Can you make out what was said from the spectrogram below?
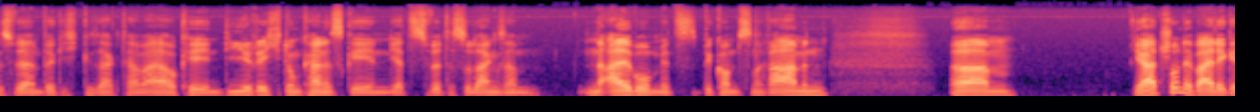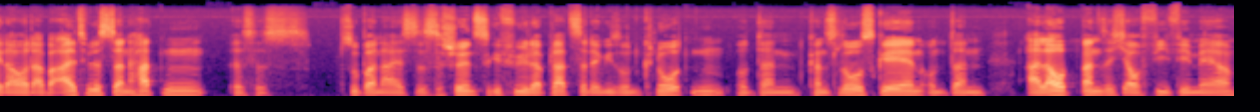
bis wir dann wirklich gesagt haben, ah, okay, in die Richtung kann es gehen. Jetzt wird es so langsam ein Album, jetzt bekommt es einen Rahmen. Ähm, ja, hat schon eine Weile gedauert, aber als wir das dann hatten, ist es super nice. Das ist das schönste Gefühl, da platzt dann irgendwie so ein Knoten und dann kann es losgehen und dann erlaubt man sich auch viel, viel mehr,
